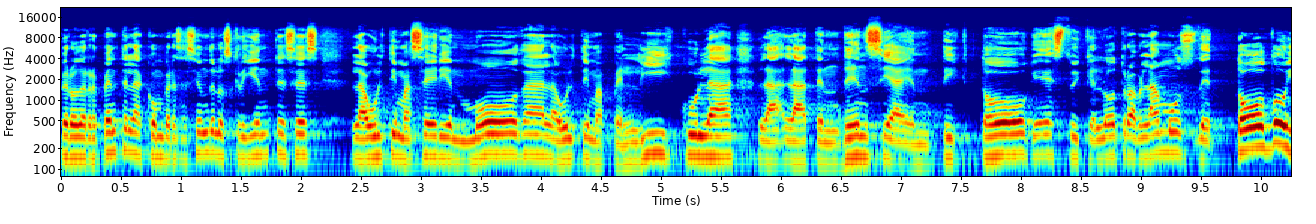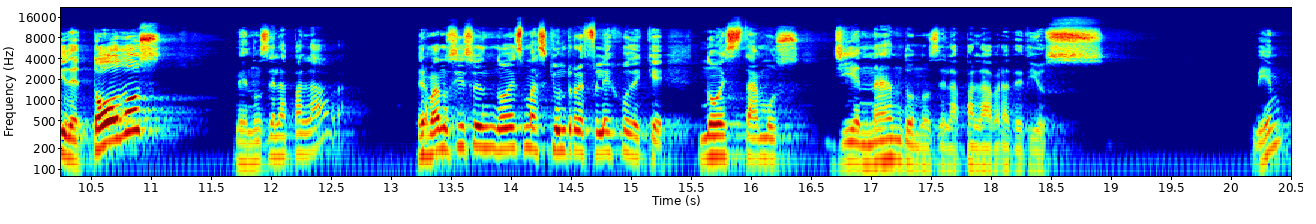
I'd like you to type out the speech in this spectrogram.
pero de repente la conversación de los creyentes es la última serie en moda, la última película, la, la tendencia en TikTok, esto y que el otro. Hablamos de todo y de todos, menos de la palabra. Hermanos, y eso no es más que un reflejo de que no estamos llenándonos de la palabra de Dios. Bien.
